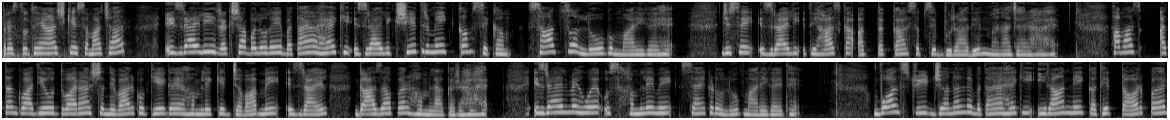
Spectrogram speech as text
प्रस्तुत हैं आज के समाचार। इजरायली रक्षा बलों ने बताया है कि इजरायली क्षेत्र में कम से कम 700 लोग मारे गए हैं, जिसे इजरायली इतिहास का अब तक का सबसे बुरा दिन माना जा रहा है। हमास आतंकवादियों द्वारा शनिवार को किए गए हमले के जवाब में इसराइल गाजा पर हमला कर रहा है। इसराइल में हुए उस हमले में सैकड़ों लोग मारे गए थे। वॉल स्ट्रीट जर्नल ने बताया है कि ईरान ने कथित तौर पर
